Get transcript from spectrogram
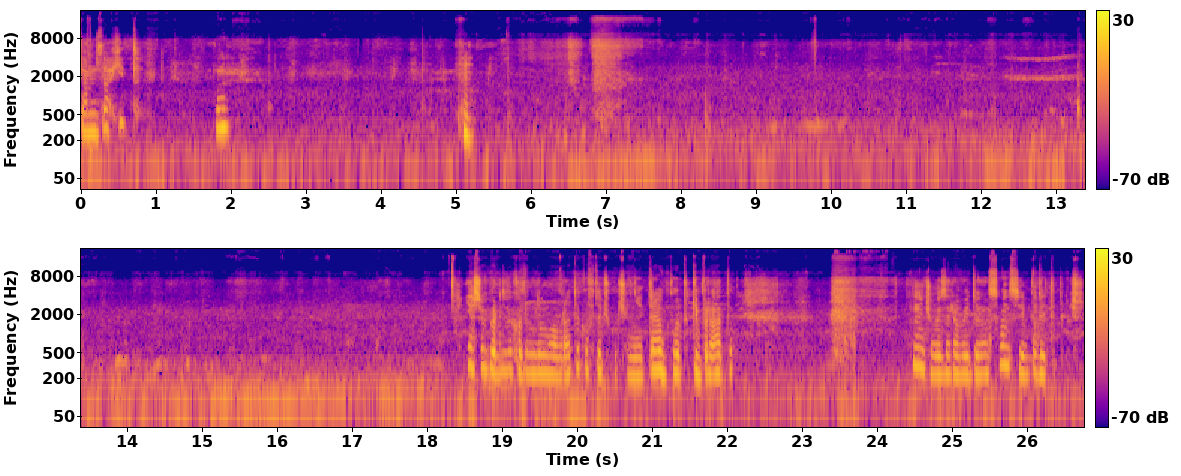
Там захід. Бум. Я ще перед виходом думала, брати кофточку чи ні. Треба було таки брати. Ну нічого, я зараз вийду на сонце і буде тепліше.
